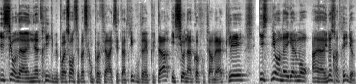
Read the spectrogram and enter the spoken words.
Ici, on a une intrigue, mais pour l'instant, on ne sait pas ce qu'on peut faire avec cette intrigue, vous verrez plus tard. Ici, on a un coffre fermé à clé. Ici, on a également une autre intrigue.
